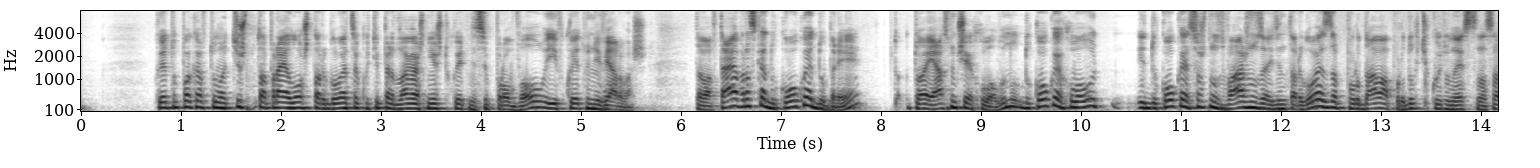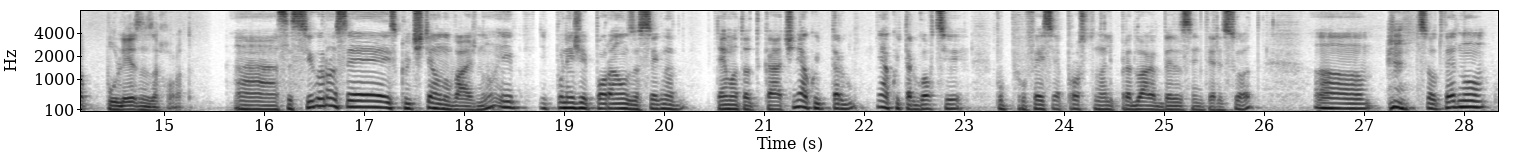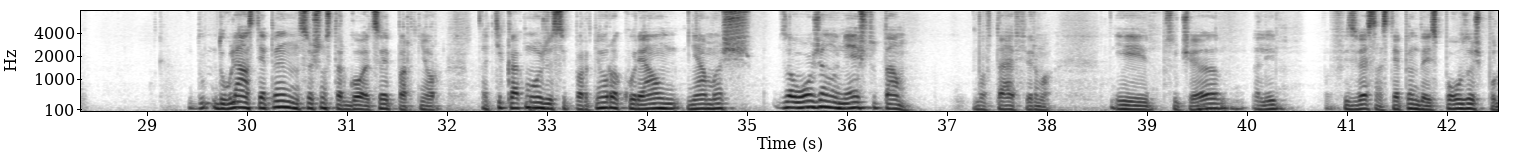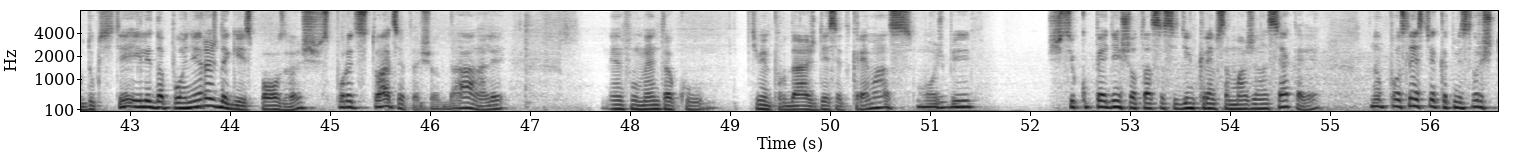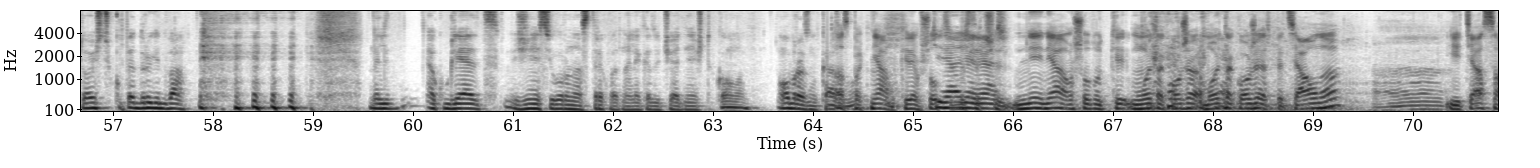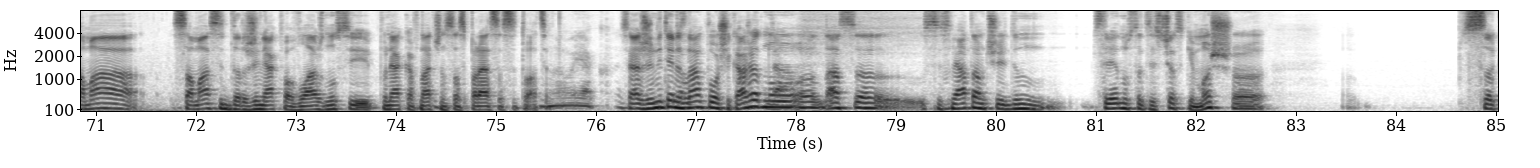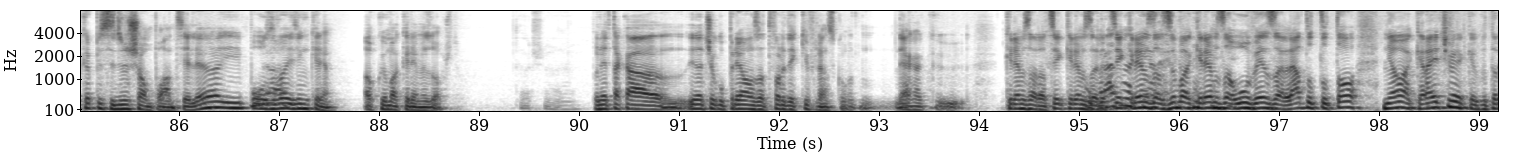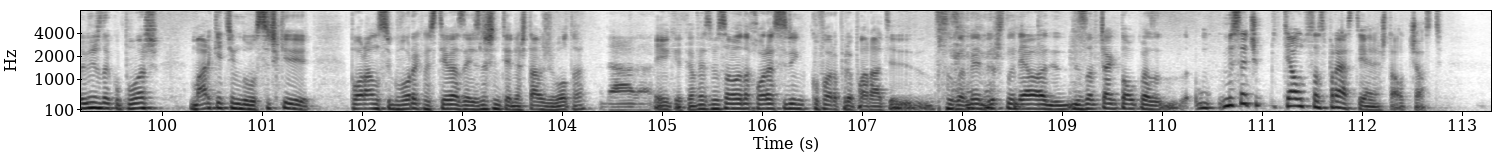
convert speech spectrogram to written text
Което пък автоматично те прави лош търговец, ако ти предлагаш нещо, което не си пробвал и в което не вярваш. Та в тая връзка, доколко е добре, то, то е ясно, че е хубаво, но доколко е хубаво и доколко е всъщност важно за един търговец да продава продукти, които наистина са полезни за хората. А, със сигурност е изключително важно и, и понеже е по-рано засегна темата така, че някои, търг, някои търговци по професия просто нали, предлагат без да се интересуват. А, съответно, до, до голяма степен всъщност търговеца е партньор. А ти как можеш да си партньор, ако реално нямаш заложено нещо там, в тая фирма? И в случая, нали, в известна степен да използваш продуктите или да планираш да ги използваш според ситуацията, защото да, нали, мен в момента, ако ти ми продаваш 10 крема, аз може би ще си купя един, защото аз с един крем съм мажа навсякъде. Но последствие, като ми свърши той, ще си купя други два. нали, ако гледат, жени сигурно настръхват, нали, като чуят нещо такова. Образно казвам. Аз пък нямам крем, защото си мисля, че... Не, нямам, защото моята кожа, моята кожа е специална и тя сама, сама си държи някаква влажност и по някакъв начин се справя с ситуацията. Много яко. Сега жените не знам какво ще кажат, но а, аз а, си смятам, че един средностатистически мъж а, се къпи с един шампуан целия и ползва Да. един крем, ако има крем изобщо. Точно. да. Поне така, иначе го приемам за твърде кифленско. Някак е, крем за ръце, крем за лице, крем тя- за зъба, крем за УВ, за лятото, то няма край човек. Ако тръгнеш да купуваш маркетингово всички, по-рано си говорихме с тебе за излишните неща в живота. Да, да. Е, какъв е смисъл да хоря с един куфар препарати? За мен лично няма, не съм чак толкова... Мисля, че тялото се справя с тези неща от части.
